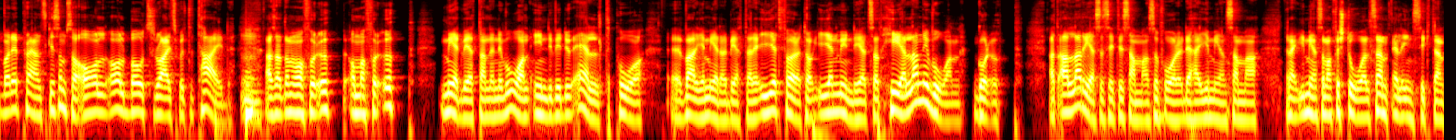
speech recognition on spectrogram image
var det Pransky som sa all, all boats rise with the tide. Mm. Alltså att om man får upp, om man får upp medvetandenivån individuellt på eh, varje medarbetare i ett företag, i en myndighet, så att hela nivån går upp att alla reser sig tillsammans och får det här gemensamma, den här gemensamma förståelsen eller insikten.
